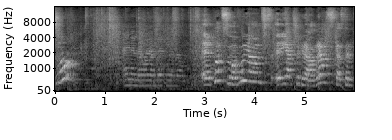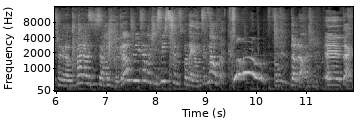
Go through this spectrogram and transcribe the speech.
Co? I don't know what I'm talking about. E, podsumowując, e, ja przegrałam raz, Kaster przegrał dwa razy, Samuś wygrał, czyli Samuś jest mistrzem spadających małpek. Dobra, e, tak.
